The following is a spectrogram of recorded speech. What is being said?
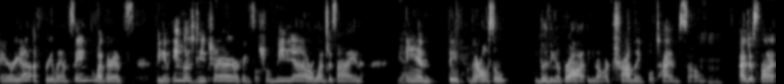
area of freelancing, whether it's being an English Mhm. teacher or doing social media or web design. Yeah. And they they're also living abroad, you know, or traveling full time. So Mhm. I just thought,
